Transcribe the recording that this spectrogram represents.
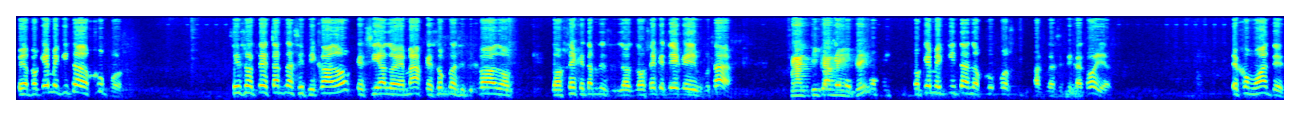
Pero ¿por qué me quita los cupos? Si esos tres están clasificados, que sigan los demás que son clasificados, los, los seis que están, los, los seis que tienen que disputar. Prácticamente. ¿Por qué me quitan los cupos a clasificatorias? Es como antes,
